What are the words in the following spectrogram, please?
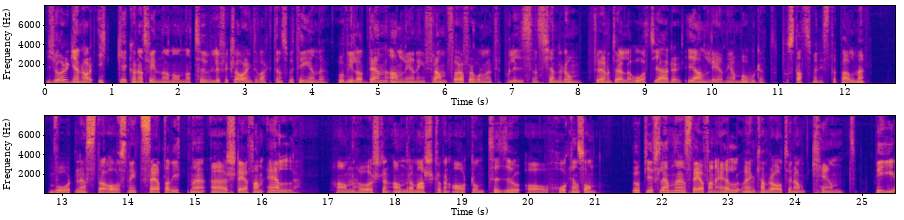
Jörgen har icke kunnat finna någon naturlig förklaring till vaktens beteende och vill av den anledning framföra förhållandet till polisens kännedom för eventuella åtgärder i anledning av mordet på statsminister Palme. Vårt nästa avsnitt Z-vittne är Stefan L. Han hörs den 2 mars klockan 18.10 av Håkansson. Uppgiftslämnaren Stefan L och en kamrat vid namn Kent B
